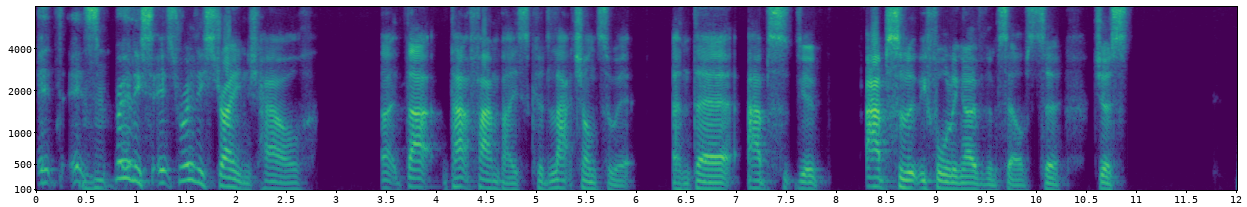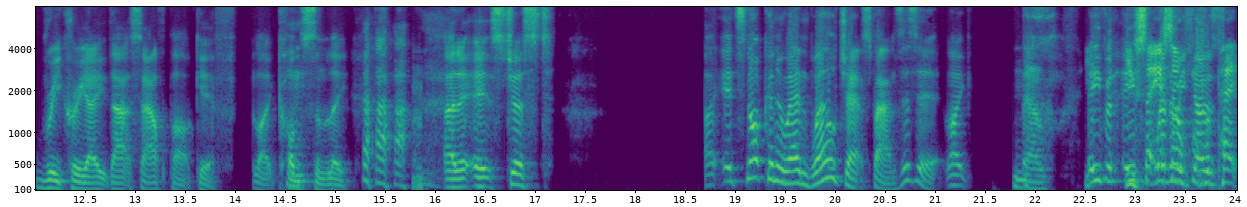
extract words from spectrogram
it it's Mhm. really it's really strange how uh, that that fan base could latch onto it and they're absolutely absolutely falling over themselves to just recreate that South Park gif like constantly and it, it's just uh, it's not going to end well Jets fans is it like No. even You even set yourself up for pain.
